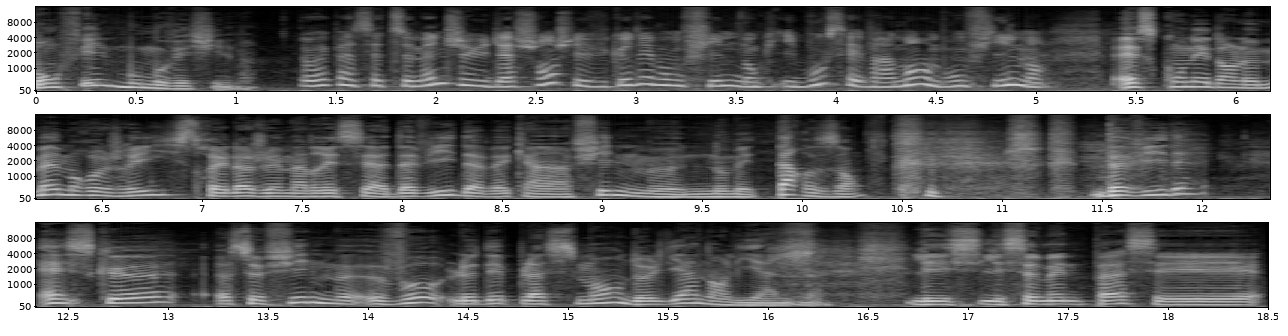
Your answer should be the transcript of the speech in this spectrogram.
bon film ou mauvais film Oui, bah, cette semaine j'ai eu de la chance, j'ai vu que des bons films. Donc Hibou c'est vraiment un bon film. Est-ce qu'on est dans le même registre? Et là, je vais m'adresser à David avec un film nommé Tarzan. David, est-ce que ce film vaut le déplacement de liane en liane? Les, les semaines passent et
